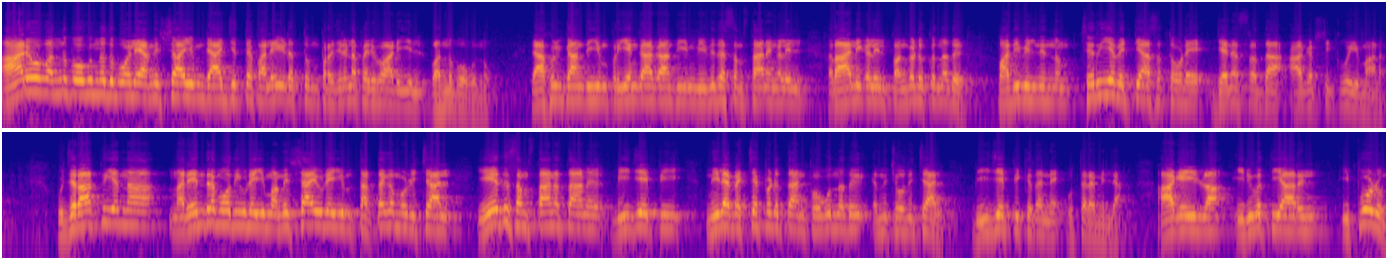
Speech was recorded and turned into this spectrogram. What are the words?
ആരോ വന്നു പോകുന്നത് പോലെ അമിത്ഷായും രാജ്യത്തെ പലയിടത്തും പ്രചരണ പരിപാടിയിൽ വന്നു പോകുന്നു രാഹുൽ ഗാന്ധിയും പ്രിയങ്ക ഗാന്ധിയും വിവിധ സംസ്ഥാനങ്ങളിൽ റാലികളിൽ പങ്കെടുക്കുന്നത് പതിവിൽ നിന്നും ചെറിയ വ്യത്യാസത്തോടെ ജനശ്രദ്ധ ആകർഷിക്കുകയുമാണ്. ഗുജറാത്ത് എന്ന നരേന്ദ്രമോദിയുടെയും അമിത്ഷായുടെയും തട്ടകമൊഴിച്ചാൽ ഏത് സംസ്ഥാനത്താണ് ബി ജെ പി നില മെച്ചപ്പെടുത്താൻ പോകുന്നത് എന്ന് ചോദിച്ചാൽ ബി ജെ പിക്ക് തന്നെ ഉത്തരമില്ല. ആകെയുള്ള ഇരുപത്തിയാറിൽ ഇപ്പോഴും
